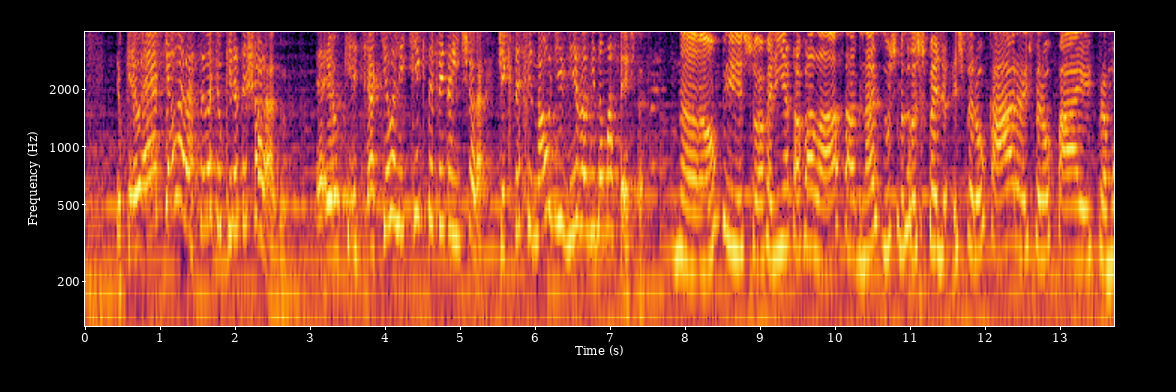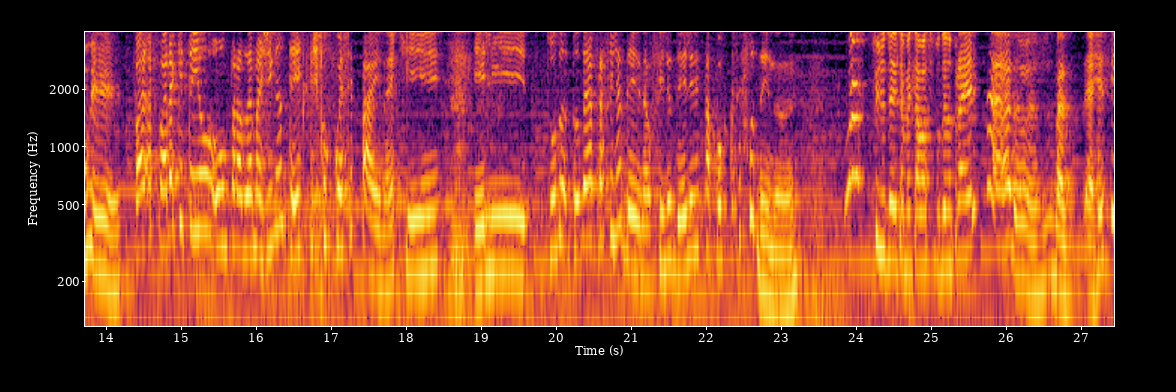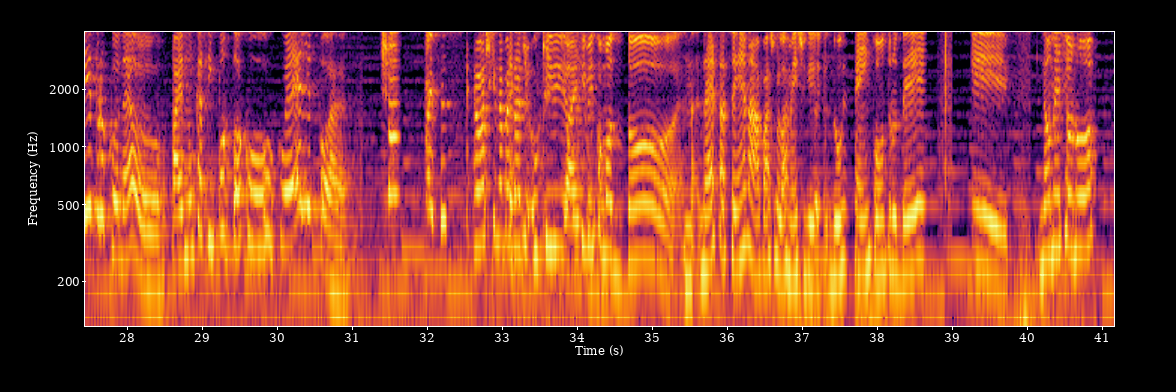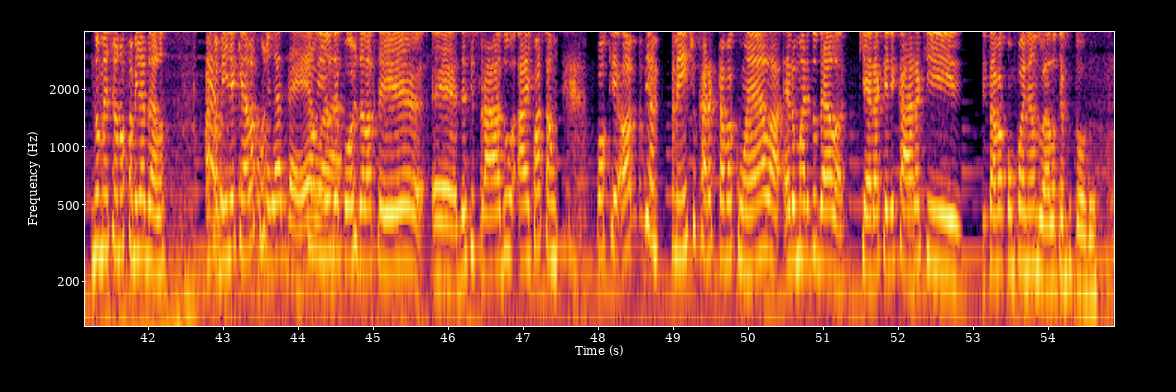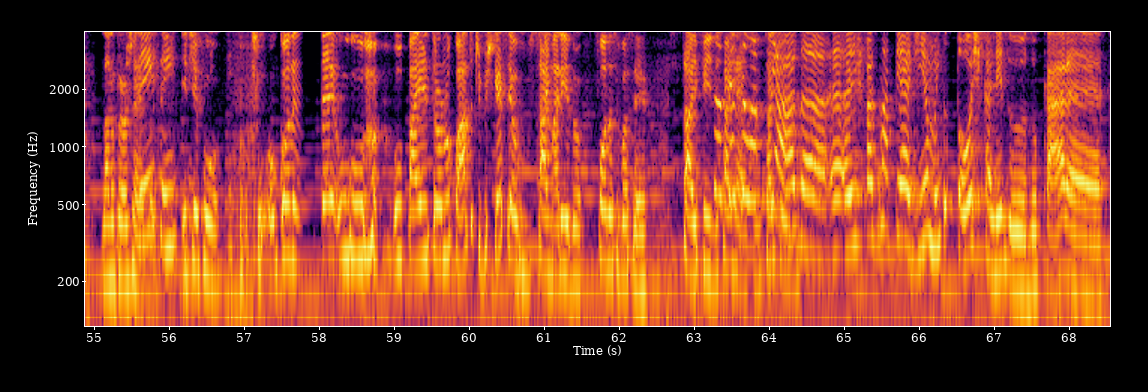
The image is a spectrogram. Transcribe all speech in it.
Eu, que- eu- é aquela era a cena que eu queria ter chorado. É, eu, aquilo ali tinha que ter feito a gente chorar. Tinha que ser final de Viva a Vida é uma Festa. Não, bicho, a velhinha tava lá, sabe? Nas últimas, ela esperou o cara, esperou o pai pra morrer. Fora, fora que tem um, um problema gigantesco com esse pai, né? Que ele. Tudo, tudo é pra filha dele, né? O filho dele, ele tá pouco se fudendo, né? O filho dele também tava se fudendo pra ele. É, não, mas é recíproco, né? O pai nunca se importou com, com ele, porra. Mas eu acho que, na verdade, o que, o que me incomodou nessa cena, particularmente do reencontro dele, não mencionou, não mencionou a família dela. A É, família que ela construiu dela. depois dela ter é, decifrado a equação. Porque, obviamente, o cara que tava com ela era o marido dela, que era aquele cara que tava acompanhando ela o tempo todo lá no projeto. Sim, sim. E tipo, o- quando o, o pai entrou no quarto, tipo, esqueceu. Sai, marido. Foda-se você. Sai, filho. Sai, neto. Sai tudo. piada. é, Eles fazem uma piadinha muito tosca ali do, do cara.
